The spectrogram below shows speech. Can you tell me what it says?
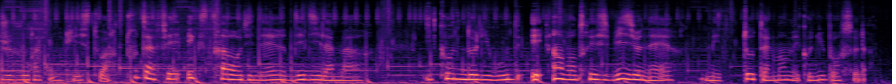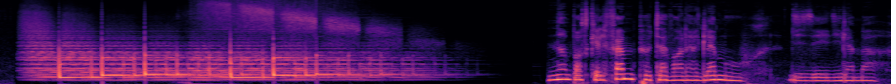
je vous raconte l'histoire tout à fait extraordinaire d'Eddie Lamar, icône d'Hollywood et inventrice visionnaire, mais totalement méconnue pour cela. N'importe quelle femme peut avoir l'air glamour, disait Eddie Lamar.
